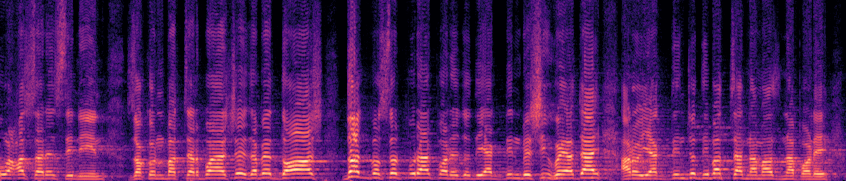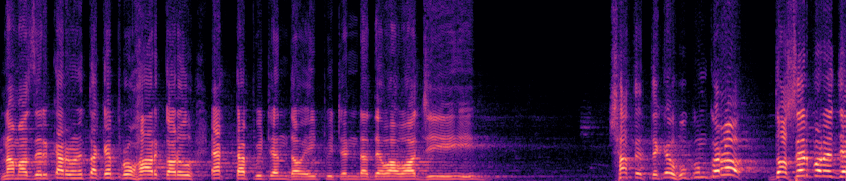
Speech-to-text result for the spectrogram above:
ও আসারে সিনিন। যখন বাচ্চার বয়স হয়ে যাবে দশ দশ বছর পুরার পরে যদি একদিন বেশি হয়ে যায়, আর ওই একদিন যদি বাচ্চা নামাজ না পড়ে, নামাজের কারণে তাকে প্রহার করো, একটা পিটেন দাও, এই পিটেনটা দেওয়া ওয়াজিব। সাতের থেকে হুকুম করো, দশের পরে যে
